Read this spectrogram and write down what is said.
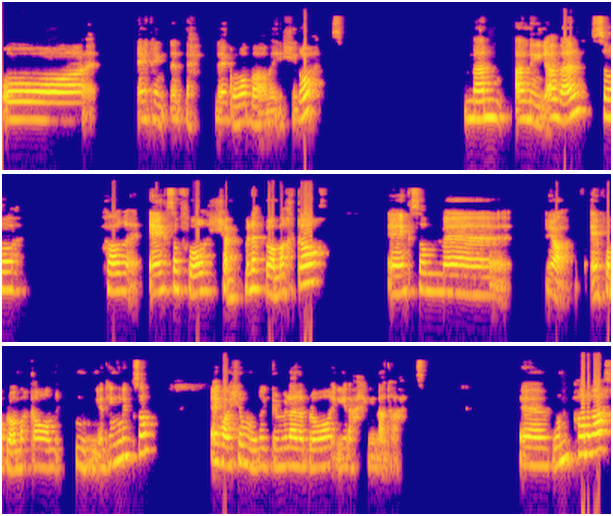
Og jeg tenkte det går bare ikke godt. Men allikevel så har jeg som får kjempelett blåmerker Jeg som eh, Ja, jeg får blåmerker om ingenting, liksom. Jeg har ikke vært gul eller blå i det hele tatt. Eh, vondt har det vært,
